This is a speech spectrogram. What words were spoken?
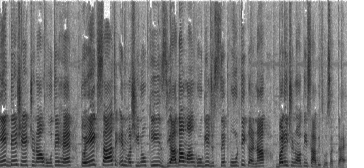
एक देश एक चुनाव होते हैं तो एक साथ इन मशीनों की ज़्यादा मांग होगी, जिससे पूर्ति करना बड़ी चुनौती साबित हो सकता है।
